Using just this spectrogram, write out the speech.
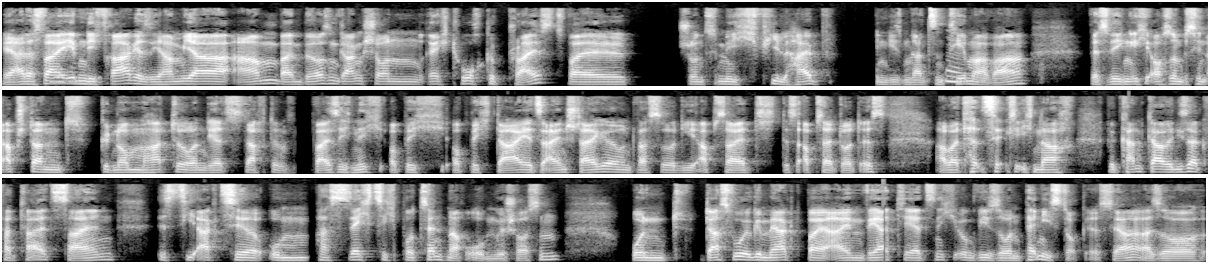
Ja, das war eben die Frage. Sie haben ja ARM beim Börsengang schon recht hoch gepriced, weil schon ziemlich viel Hype in diesem ganzen mhm. Thema war weswegen ich auch so ein bisschen Abstand genommen hatte und jetzt dachte, weiß ich nicht, ob ich, ob ich da jetzt einsteige und was so die Upside, das Upside dort ist. Aber tatsächlich nach Bekanntgabe dieser Quartalszahlen ist die Aktie um fast 60 Prozent nach oben geschossen. Und das wohlgemerkt bei einem Wert, der jetzt nicht irgendwie so ein Penny Stock ist, ja. Also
